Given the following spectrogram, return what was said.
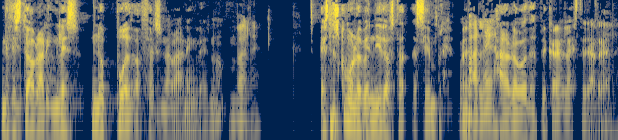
necesito hablar inglés, no puedo hacer sin hablar inglés, ¿no? Vale. Esto es como lo he vendido hasta siempre. Vale. Ahora luego te explicaré la historia real.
